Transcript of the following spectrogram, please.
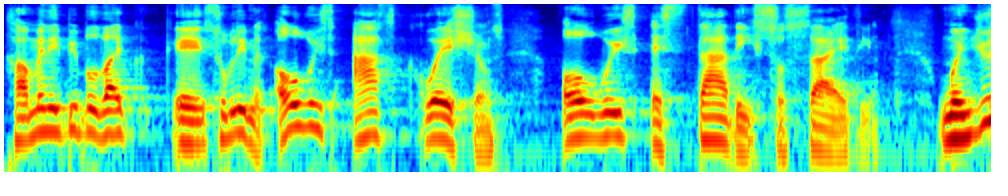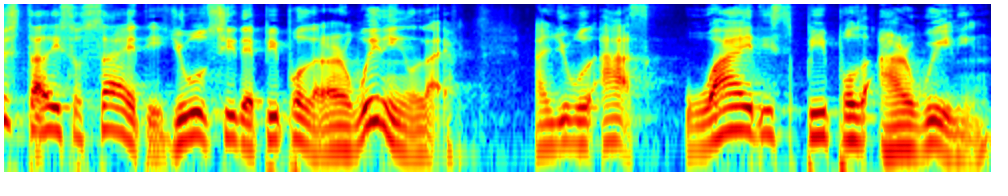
How many people buy uh, sublimes? Always ask questions. Always study society. When you study society, you will see the people that are winning in life, and you will ask why these people are winning.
